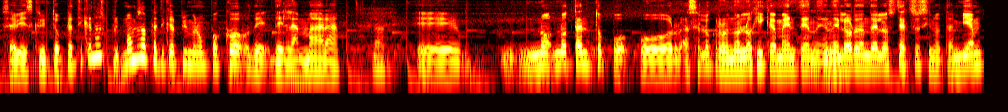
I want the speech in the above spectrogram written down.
se había escrito. Platícanos, vamos a platicar primero un poco de, de la Mara. Eh, no, no tanto por, hacerlo cronológicamente en, el orden de los textos, sino también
